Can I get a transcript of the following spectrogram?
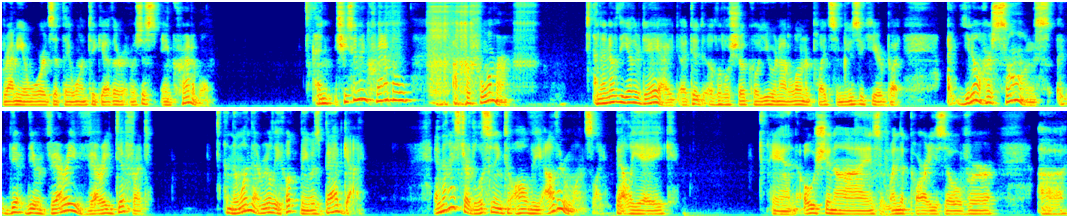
Grammy Awards that they won together. It was just incredible. And she's an incredible uh, performer. And I know the other day I, I did a little show called You Are Not Alone and played some music here, but you know, her songs, they're, they're very, very different. And the one that really hooked me was Bad Guy. And then I started listening to all the other ones like Bellyache and Ocean Eyes and When the Party's Over uh,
